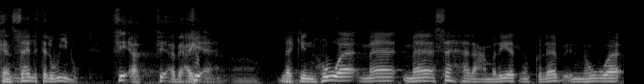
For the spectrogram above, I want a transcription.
كان سهل تلوينه. فئة فئة بعينها فئة. آه. لكن هو ما ما سهل عملية الانقلاب إن هو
